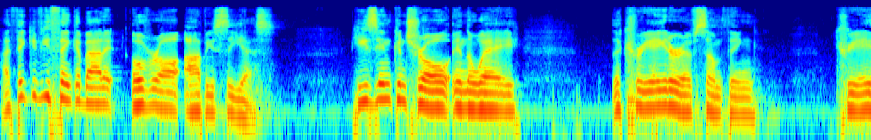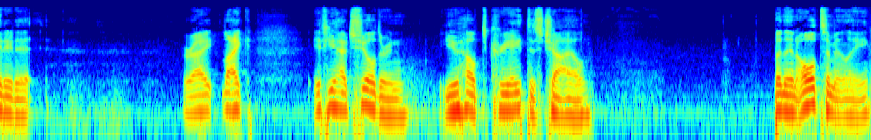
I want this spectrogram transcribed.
I think if you think about it, overall, obviously, yes. He's in control in the way the creator of something created it. Right? Like if you have children, you helped create this child. But then ultimately,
